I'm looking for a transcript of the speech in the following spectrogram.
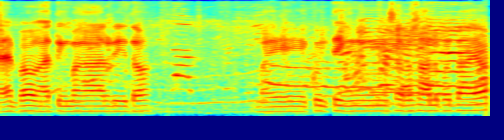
Ayan po ang ating mga ano dito. May kunting salo-salo pa tayo.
